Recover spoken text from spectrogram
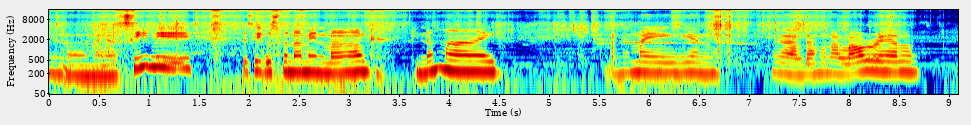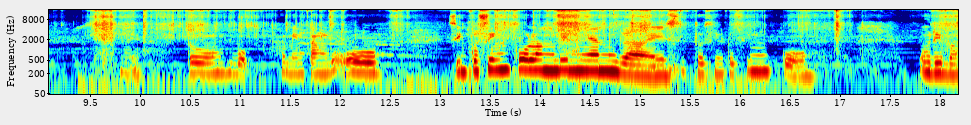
Ayan o, mga sili. Kasi gusto namin mag kinamay. Kinamay, yan. Ayan, dahon ng laurel. Ito. Bu kamintang buo. 5-5 lang din yan guys. Ito 5-5. O diba?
